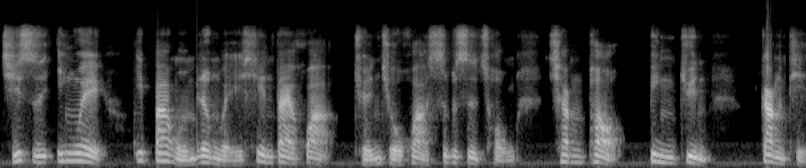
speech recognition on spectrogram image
其实因为一般我们认为现代化。全球化是不是从枪炮、病菌、钢铁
